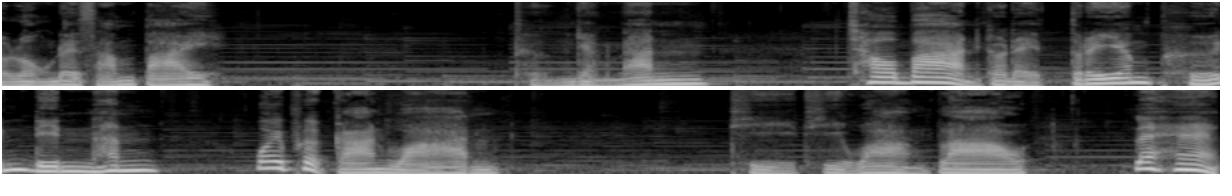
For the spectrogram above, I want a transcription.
วลงด้วยซ้ำไป ถึงอย่างนั้น ชาวบ้านก็ได้เตรียมผืนดินนั้นไว้เพื่อการหวาน ที่ที่ว่างเปล่าและแห้ง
